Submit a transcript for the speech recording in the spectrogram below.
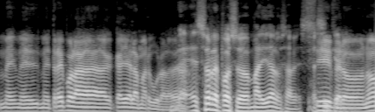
me, me- me trae por la calle de la amargura, la verdad. Eso es reposo, Mario, ya lo sabes. así Sí, que- pero no,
